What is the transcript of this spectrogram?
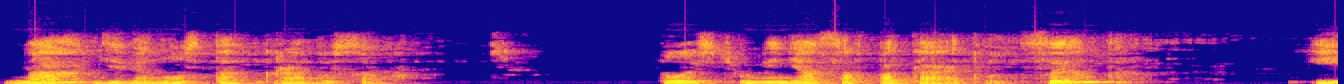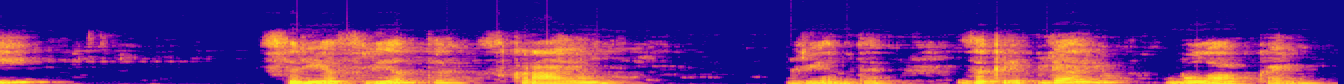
на 90 градусов. То есть у меня совпадает вот центр и срез ленты с краем ленты. Закрепляю булавкой.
